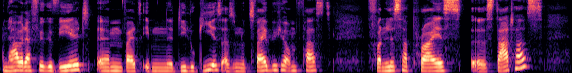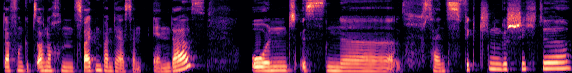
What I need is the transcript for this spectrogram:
Und habe dafür gewählt, ähm, weil es eben eine Dilogie ist, also nur zwei Bücher umfasst, von Lissa Price äh, Starters. Davon gibt's auch noch einen zweiten Band, der heißt dann Enders und ist eine Science-Fiction-Geschichte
